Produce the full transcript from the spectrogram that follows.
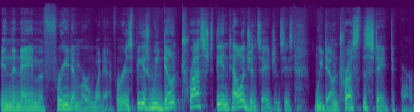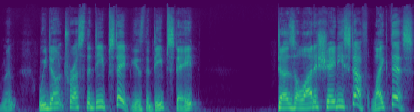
in the name of freedom or whatever is because we don't trust the intelligence agencies. We don't trust the State Department. We don't trust the deep state because the deep state does a lot of shady stuff like this.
